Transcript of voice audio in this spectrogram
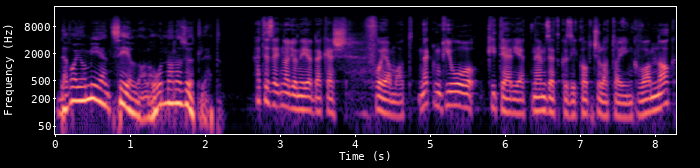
De vajon milyen céllal? Honnan az ötlet? Hát ez egy nagyon érdekes folyamat. Nekünk jó kiterjedt nemzetközi kapcsolataink vannak,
